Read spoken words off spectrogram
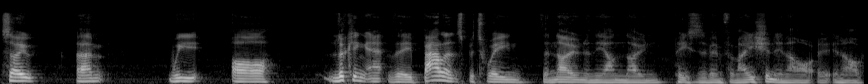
So um, we are looking at the balance between the known and the unknown pieces of information in our, in our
